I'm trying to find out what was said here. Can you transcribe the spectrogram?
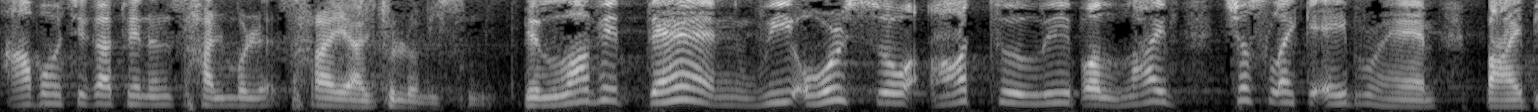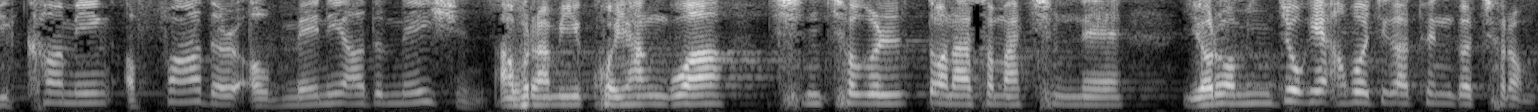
아버지가 되는 삶을 살아야 할 줄로 믿습니다. Beloved, then we also ought to live a life just like Abraham by becoming a father of many other nations. 아브라함이 고향과 친척을 떠나서 마침내 여러 민족의 아버지가 된 것처럼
